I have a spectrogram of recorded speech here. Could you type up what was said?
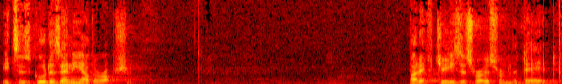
It's as good as any other option. But if Jesus rose from the dead,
